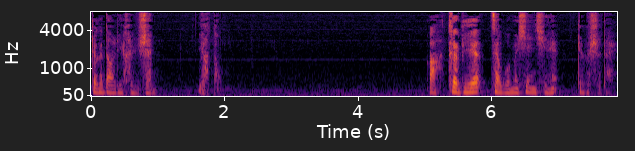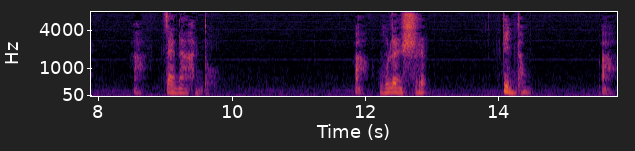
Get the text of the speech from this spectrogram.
这个道理很深，要懂。啊，特别在我们现前这个时代，啊，灾难很多，啊，无论是。病痛，啊，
